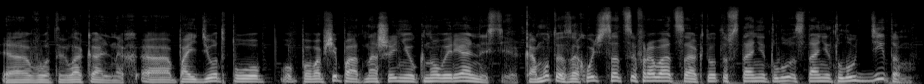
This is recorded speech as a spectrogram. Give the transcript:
э, вот, и локальных, э, пойдет по, по, вообще по отношению к новой реальности. Кому-то захочется оцифроваться, а кто-то станет, станет луддитом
